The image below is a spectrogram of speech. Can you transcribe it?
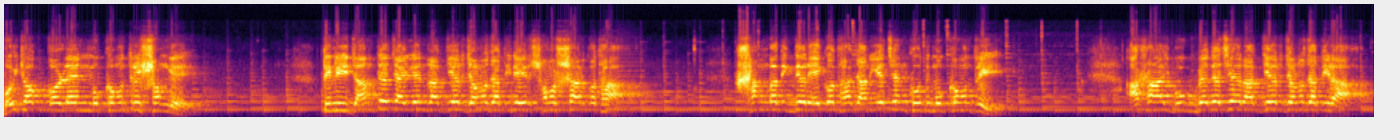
বৈঠক করলেন মুখ্যমন্ত্রীর সঙ্গে। তিনি জানতে চাইলেন রাজ্যের জনজাতিদের সমস্যার কথা। সাংবাদিকদের কথা জানিয়েছেন খুদ মুখ্যমন্ত্রী। আশায় বুক বেঁধেছে রাজ্যের জনজাতিরা।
